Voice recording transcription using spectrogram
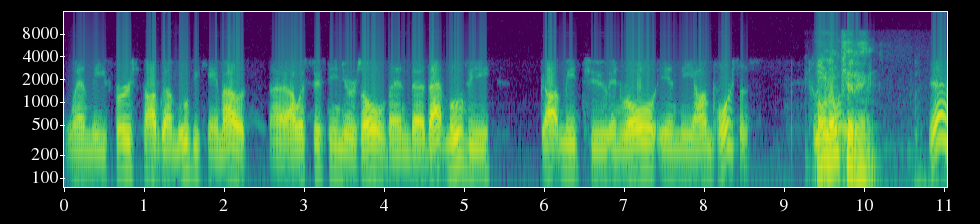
when the first Top Gun movie came out, uh, I was 15 years old, and uh, that movie got me to enroll in the armed forces. Oh, no kidding. Yeah,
